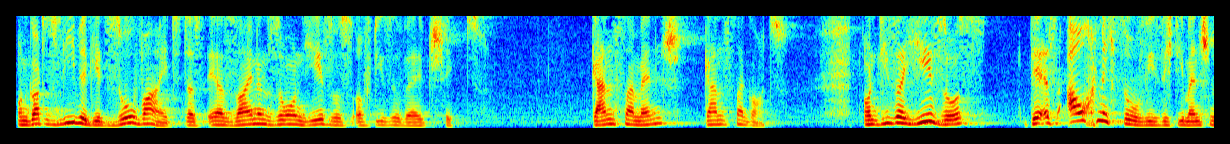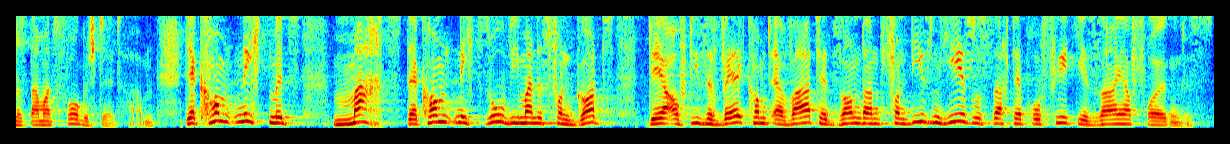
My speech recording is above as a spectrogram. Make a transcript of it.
Und Gottes Liebe geht so weit, dass er seinen Sohn Jesus auf diese Welt schickt. Ganzer Mensch, ganzer Gott. Und dieser Jesus, der ist auch nicht so, wie sich die Menschen das damals vorgestellt haben. Der kommt nicht mit Macht, der kommt nicht so, wie man es von Gott, der auf diese Welt kommt, erwartet, sondern von diesem Jesus sagt der Prophet Jesaja folgendes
